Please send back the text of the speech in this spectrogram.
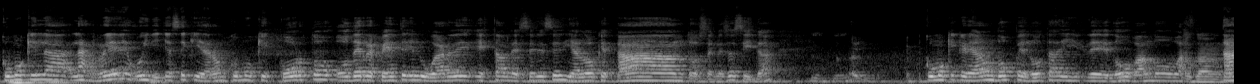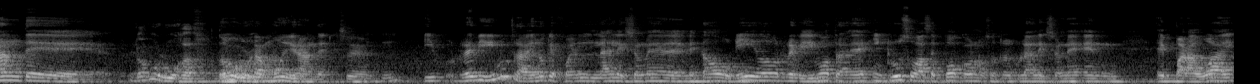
como que la- las redes hoy día se quedaron como que cortos o de repente en lugar de establecer ese diálogo que tanto se necesita, como que crearon dos pelotas y- de dos bandos bastante... Dos burbujas. Dos burbujas muy grandes. Sí. Y revivimos otra vez lo que fue las elecciones en Estados Unidos, revivimos otra vez, incluso hace poco, nosotros las elecciones en, en Paraguay,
